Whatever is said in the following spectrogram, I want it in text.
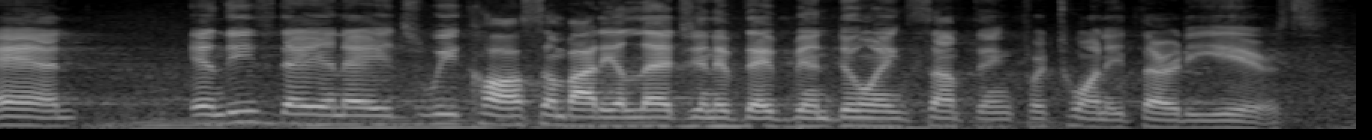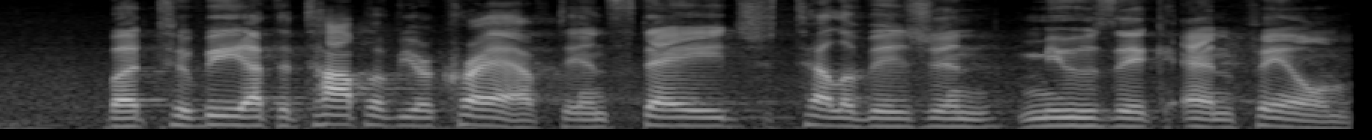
And in these day and age, we call somebody a legend if they've been doing something for 20, 30 years. But to be at the top of your craft in stage, television, music, and film,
